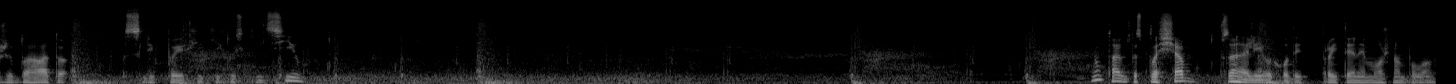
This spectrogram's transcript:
Дуже багато сліпих якихось кінців. Ну так, без плаща взагалі виходить, пройти не можна було.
